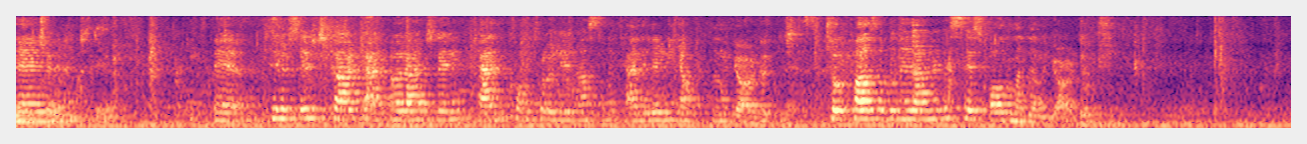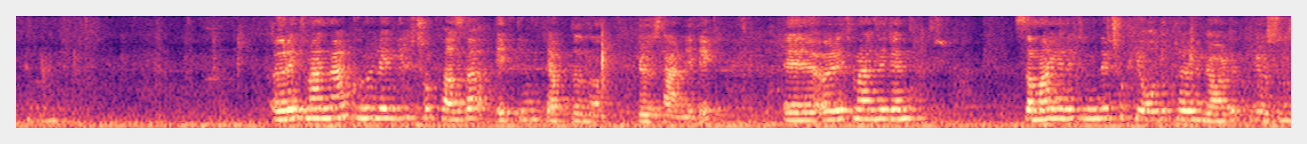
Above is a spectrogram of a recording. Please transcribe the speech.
Ee, e, teneffüsleri çıkarken öğrencilerin kendi kontrollerini aslında kendilerinin yaptığını gördük. Çok fazla bu nedenle de ses olmadığını gördük. Öğretmenler konuyla ilgili çok fazla etkinlik yaptığını gözlemledik. Ee, öğretmenlerin zaman yönetiminde çok iyi olduklarını gördük. Biliyorsunuz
